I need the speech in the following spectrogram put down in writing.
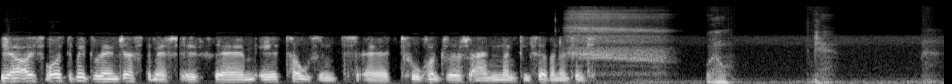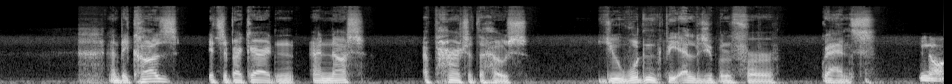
yeah, I suppose the mid range estimate is um, eight thousand uh, two hundred and ninety seven. I think. Wow. Yeah. And because it's a back garden and not a part of the house, you wouldn't be eligible for grants. No,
